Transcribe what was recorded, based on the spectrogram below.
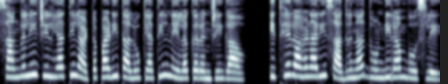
सांगली जिल्ह्यातील आटपाडी तालुक्यातील नेलकरंजी गाव. इथे राहणारी साधना धोंडीराम भोसले.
